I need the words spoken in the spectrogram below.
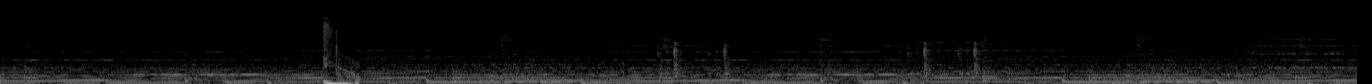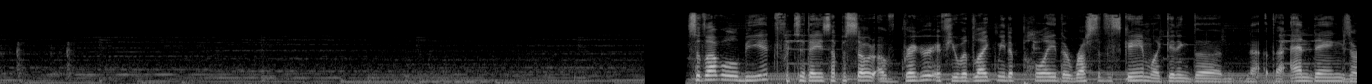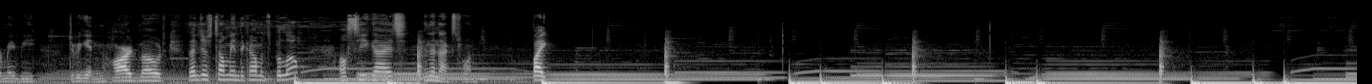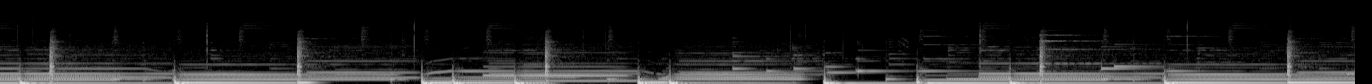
So that will be it for today's episode of Gregor. If you would like me to play the rest of this game, like getting the the endings or maybe doing it in hard mode, then just tell me in the comments below. I'll see you guys in the next one. Bye.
